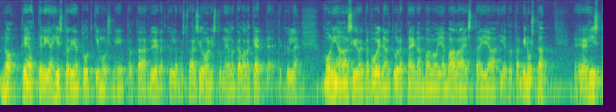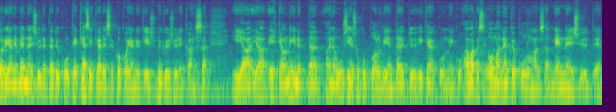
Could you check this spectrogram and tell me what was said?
no, teatteri ja historian tutkimus niin tota, lyövät kyllä minusta varsin onnistuneella tavalla kättä, että kyllä monia asioita voidaan tuoda päivänvaloon ja valaista, ja, ja tota, minusta historian ja menneisyyden täytyy kulkea käsi kädessä koko ajan nykyisyyden kanssa. Ja, ja ehkä on niin, että aina uusien sukupolvien täytyy ikään kuin, niin kuin avata se oma näkökulmansa menneisyyteen.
